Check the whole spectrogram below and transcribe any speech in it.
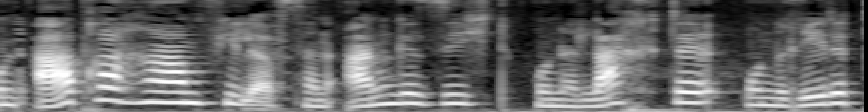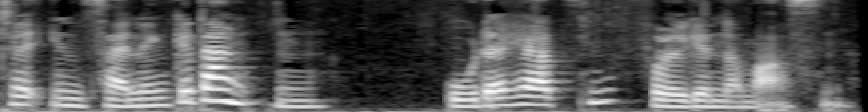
Und Abraham fiel auf sein Angesicht und er lachte und redete in seinen Gedanken oder Herzen folgendermaßen.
